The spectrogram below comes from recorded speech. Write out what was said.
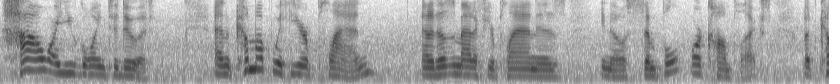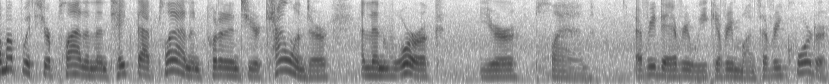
how are you going to do it? And come up with your plan. And it doesn't matter if your plan is, you know, simple or complex, but come up with your plan and then take that plan and put it into your calendar and then work your plan every day, every week, every month, every quarter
